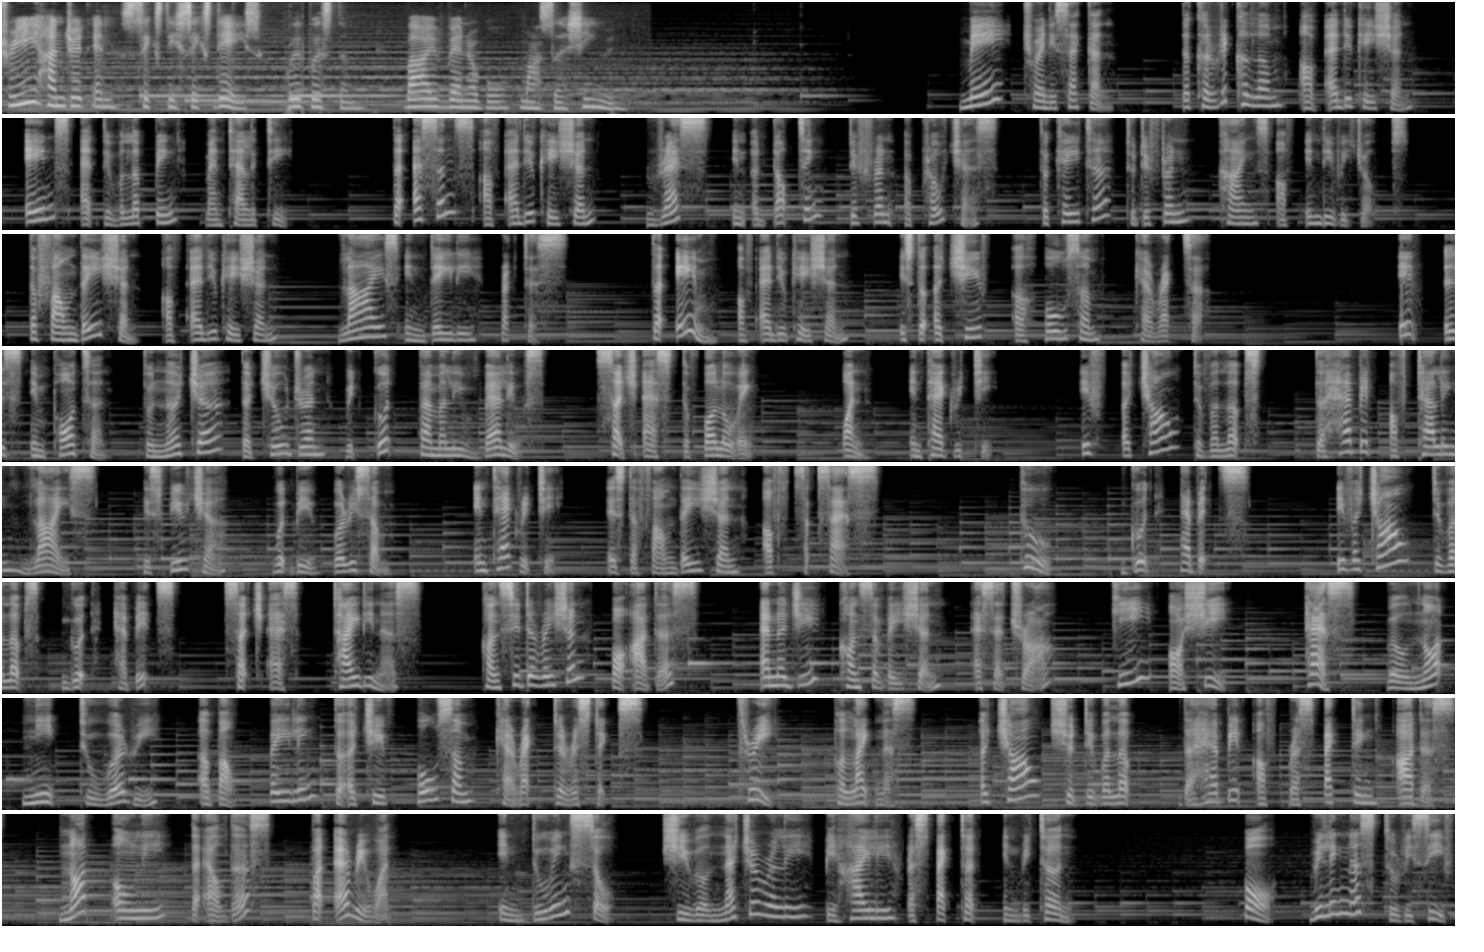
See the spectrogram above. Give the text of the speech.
366 Days with Wisdom by Venerable Master Xing Yun. May 22nd. The curriculum of education aims at developing mentality. The essence of education rests in adopting different approaches to cater to different kinds of individuals. The foundation of education lies in daily practice. The aim of education is to achieve a wholesome character. It is important to nurture the children with good family values, such as the following 1. Integrity. If a child develops the habit of telling lies, his future would be worrisome. Integrity is the foundation of success. 2. Good habits. If a child develops good habits, such as tidiness, consideration for others, energy conservation, etc., he or she has will not need to worry about failing to achieve wholesome characteristics. 3. Politeness. A child should develop the habit of respecting others, not only the elders, but everyone. In doing so, she will naturally be highly respected in return. 4. Willingness to receive.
